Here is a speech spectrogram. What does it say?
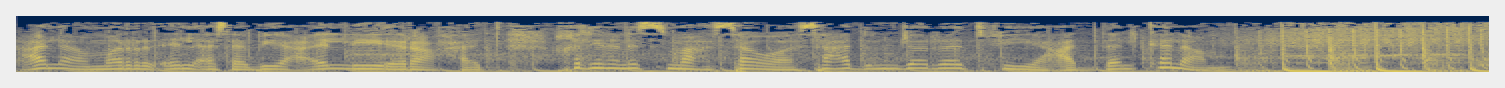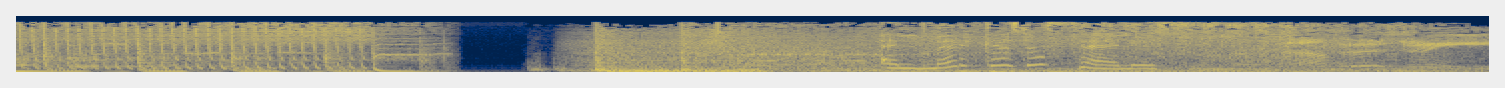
على مر الأسابيع اللي راحت. خلينا نسمع سوا سعد المجرد في عد الكلام. المركز الثالث. Number three.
